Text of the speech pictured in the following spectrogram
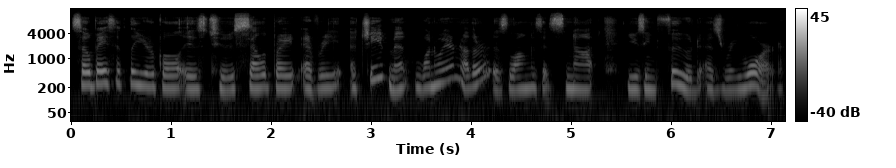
So basically, your goal is to celebrate every achievement one way or another, as long as it's not using food as reward.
